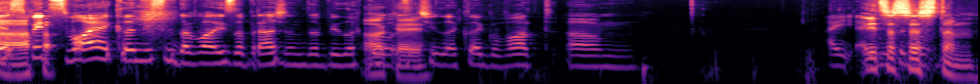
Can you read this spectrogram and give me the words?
jaz spet svoje, ker nisem dovolj izobražen, da bi lahko okay. začela govoriti. Um, I, I It's a system.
